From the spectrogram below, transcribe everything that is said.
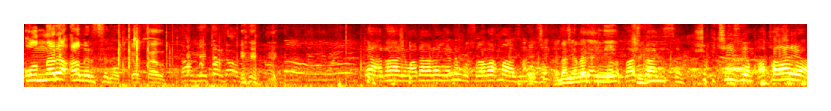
onları alırsınız. Çok sağ olun. Ya ben halim Adana'dan geldim kusura bakma ağzım bozuk. Ben de Mersinliyim. Baş tacısın. Şu piçi izliyorum. Ata var ya.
